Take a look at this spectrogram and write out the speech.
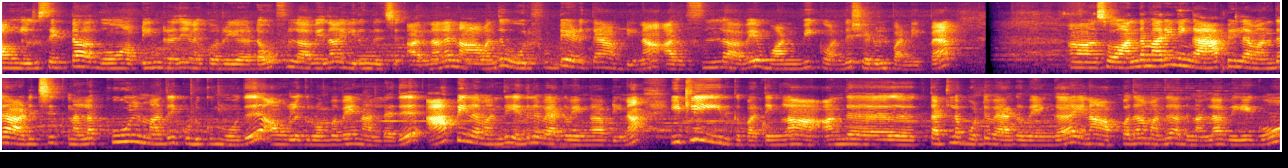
அவங்களுக்கு செட் ஆகும் அப்படின்றது எனக்கு ஒரு டவுட்ஃபுல்லாகவே தான் இருந்துச்சு. அதனால் நான் வந்து ஒரு ஃபுட்டு எடுத்தேன் அப்படின்னா அது ஃபுல்லாகவே ஒன் வீக் வந்து ஷெடியூல் பண்ணிப்பேன். ஸோ அந்த மாதிரி நீங்கள் ஆப்பிளில் வந்து அடித்து நல்லா கூல் மாதிரி கொடுக்கும்போது அவங்களுக்கு ரொம்பவே நல்லது. ஆப்பிளை வந்து எதில் வேக வைங்க அப்படின்னா இட்லி இருக்குது பார்த்தீங்களா அந்த தட்டில் போட்டு வேக வைங்க. ஏன்னா அப்போ தான் வந்து அது நல்லா வேகும்.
